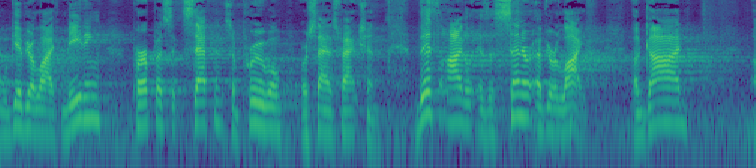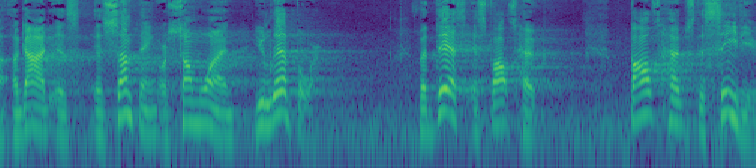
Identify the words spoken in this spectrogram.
will give your life meaning, purpose, acceptance, approval, or satisfaction. This idol is the center of your life. A God, uh, a God is, is something or someone you live for. But this is false hope. False hopes deceive you.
